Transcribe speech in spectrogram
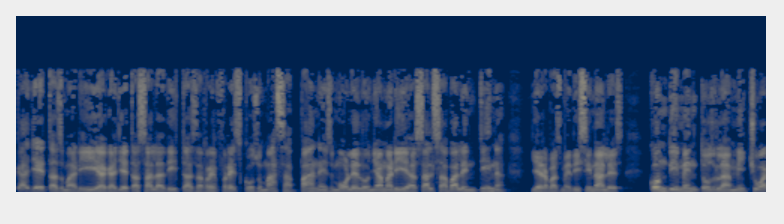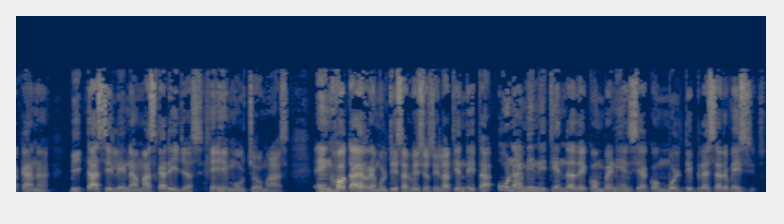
galletas María, galletas saladitas, refrescos, mazapanes, mole Doña María, salsa valentina, hierbas medicinales, condimentos La Michoacana, vitacilina, mascarillas y mucho más. En JR Multiservicios y la tiendita, una mini tienda de conveniencia con múltiples servicios.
